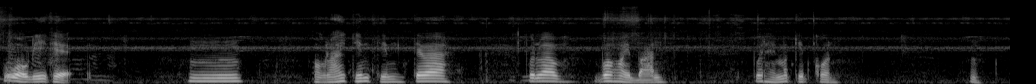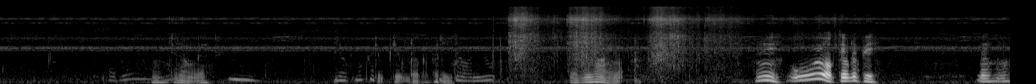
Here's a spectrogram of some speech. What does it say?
กูบอกดีเถอะอืมออกหลายเต็มเต็มแต่ว่าเพิ่นว่าบ่หอยบานเพิ่นให้มาเก็บก่อนอืม อืมพี่น้องเลยยกมันก็จุบจุบดอกก็พอดีโดนเนาะเดี๋ยวนี้หน่อยเนาะนี่อู้ยออกเต็มเลยพี่เบิ่งเอา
